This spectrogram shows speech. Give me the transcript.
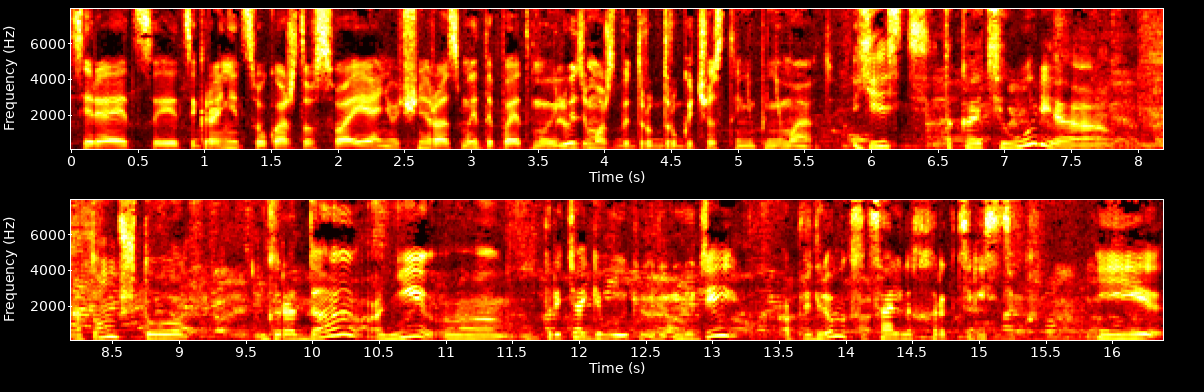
теряется, и эти границы у каждого свои, они очень размыты, поэтому и люди, может быть, друг друга часто не понимают. Есть такая теория о том, что города города, они э, притягивают людей определенных социальных характеристик. И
